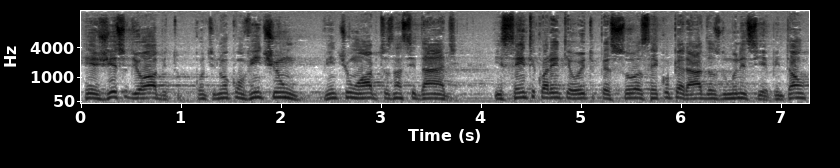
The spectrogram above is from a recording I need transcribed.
registro de óbito, continua com 21, 21 óbitos na cidade e 148 pessoas recuperadas no município. Então,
